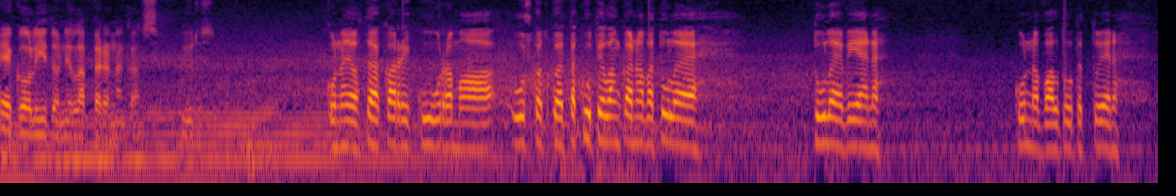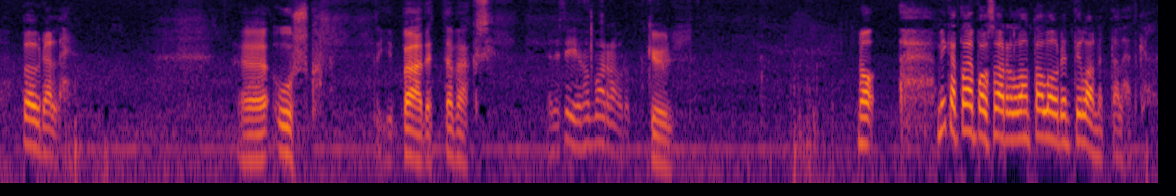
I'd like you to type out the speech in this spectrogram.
EK-liiton ja Lappeenrannan kanssa yhdessä. Kunnanjohtaja Kari Kuuramaa, uskotko, että Kutilan kanava tulee tulevien kunnanvaltuutettujen pöydälle? Uskon päätettäväksi. Eli siihen on varauduttu? Kyllä. No, mikä Taipalsaarella on talouden tilanne tällä hetkellä?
